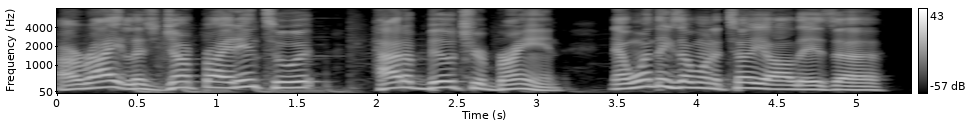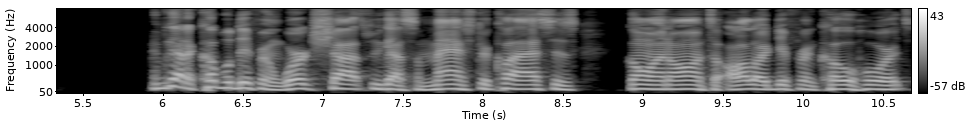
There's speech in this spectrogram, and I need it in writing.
All right, let's jump right into it. How to build your brand. Now, one of the things I want to tell y'all is uh, we've got a couple different workshops. We've got some master classes going on to all our different cohorts,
